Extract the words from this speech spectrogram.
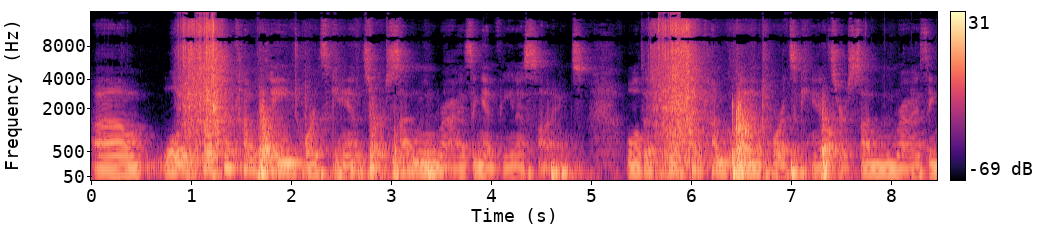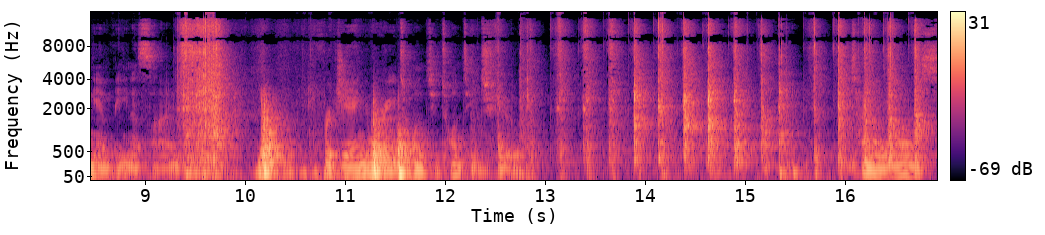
Um, will this person come clean towards Cancer, Sun, Moon, Rising, and Venus signs? Will this person come clean towards Cancer, Sun, Moon, Rising, and Venus signs? for January 2022. Ten of Wands.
